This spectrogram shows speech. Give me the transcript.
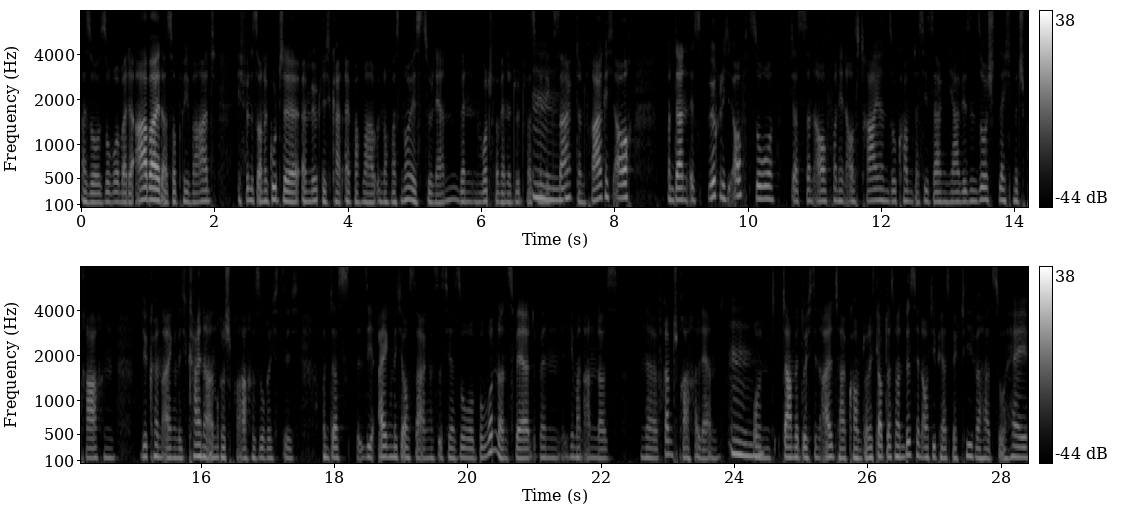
Also sowohl bei der Arbeit als auch privat. Ich finde es auch eine gute äh, Möglichkeit, einfach mal noch was Neues zu lernen. Wenn ein Wort verwendet wird, was mm. mir nichts sagt, dann frage ich auch. Und dann ist wirklich oft so, dass dann auch von den Australiern so kommt, dass sie sagen, ja, wir sind so schlecht mit Sprachen, wir können eigentlich keine andere Sprache so richtig. Und dass sie eigentlich auch sagen, es ist ja so bewundernswert, wenn jemand anders eine Fremdsprache lernt mm. und damit durch den Alltag kommt. Und ich glaube, dass man ein bisschen auch die Perspektive hat, so, hey,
